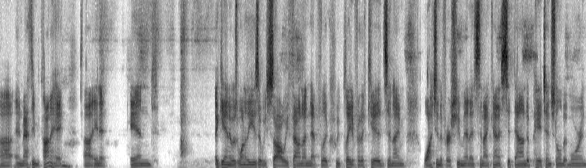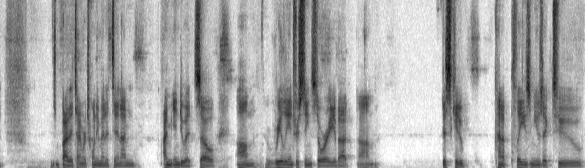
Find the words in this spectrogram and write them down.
uh, and Matthew McConaughey uh, in it. And again, it was one of these that we saw, we found on Netflix. We played it for the kids, and I'm watching the first few minutes, and I kind of sit down to pay attention a little bit more. And by the time we're 20 minutes in, I'm I'm into it. So, um, really interesting story about um, this kid who kind of plays music to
